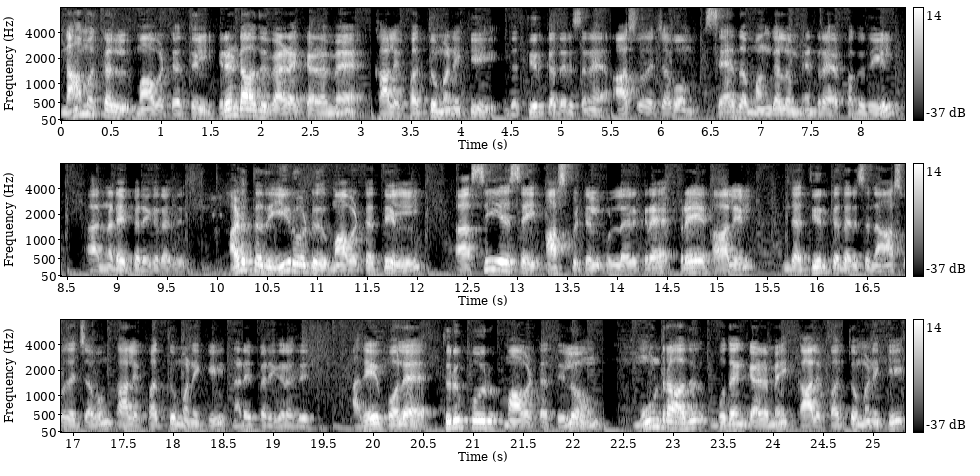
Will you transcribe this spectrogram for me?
நாமக்கல் மாவட்டத்தில் இரண்டாவது வேலைக்கிழமை காலை பத்து மணிக்கு இந்த தீர்க்க தரிசன ஆஸ்வாத ஜபம் சேதமங்கலம் என்ற பகுதியில் அஹ், நடைபெறுகிறது. அடுத்தது ஈரோடு மாவட்டத்தில் சிஎஸ்ஐ ஹாஸ்பிட்டல் உள்ள இருக்கிற பிரே ஹாலில் இந்த தீர்க்க தரிசன ஆஸ்வத ஜபம் காலை பத்து மணிக்கு நடைபெறுகிறது. அதே போல திருப்பூர் மாவட்டத்திலும் மூன்றாவது புதன்கிழமை காலை பத்து மணிக்கு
